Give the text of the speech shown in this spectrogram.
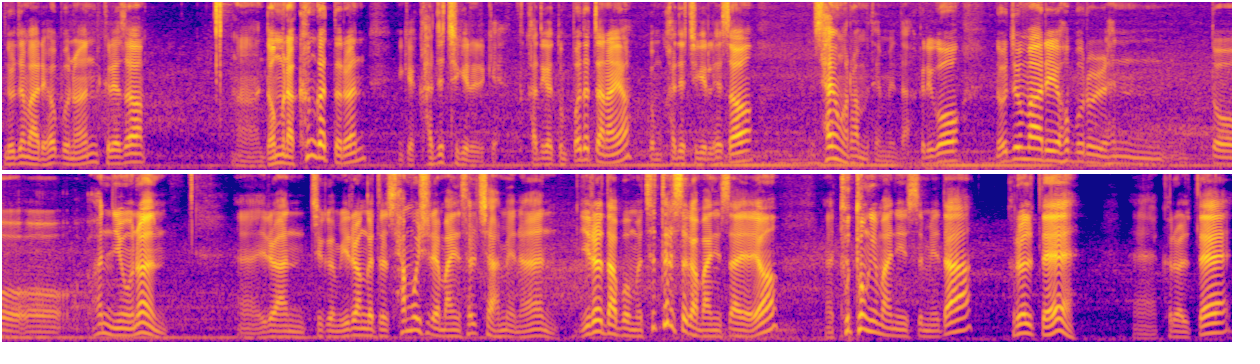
노즈마리 허브는 그래서 어, 너무나 큰 것들은 이렇게 가지치기를 이렇게 가지가 좀 뻗었잖아요. 그럼 가지치기를 해서 사용을 하면 됩니다. 그리고 노즈마리 허브를 또한 이유는 에, 이러한 지금 이러한 것들 사무실에 많이 설치하면은 이러다 보면 스트레스가 많이 쌓여요. 에, 두통이 많이 있습니다. 그럴 때 예, 그럴 때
